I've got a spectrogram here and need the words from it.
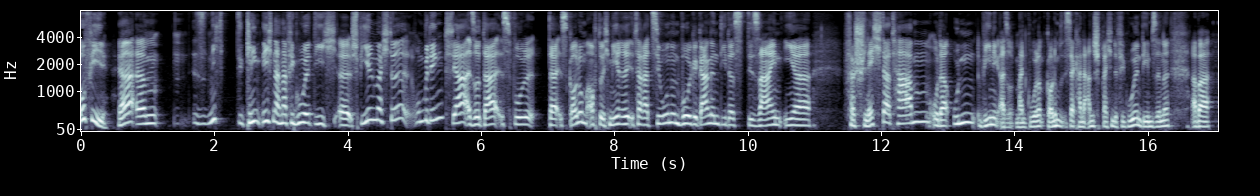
Uffi, ja, ähm, ist nicht, klingt nicht nach einer Figur, die ich äh, spielen möchte, unbedingt. Ja, also da ist wohl, da ist Gollum auch durch mehrere Iterationen wohl gegangen, die das Design eher verschlechtert haben oder unwenig, also mein Gollum ist ja keine ansprechende Figur in dem Sinne, aber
